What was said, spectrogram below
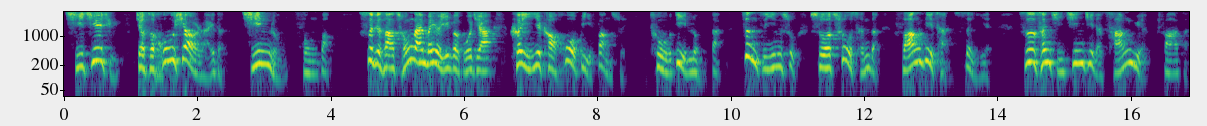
其结局就是呼啸而来的金融风暴。世界上从来没有一个国家可以依靠货币放水、土地垄断、政治因素所促成的房地产盛宴支撑起经济的长远发展。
